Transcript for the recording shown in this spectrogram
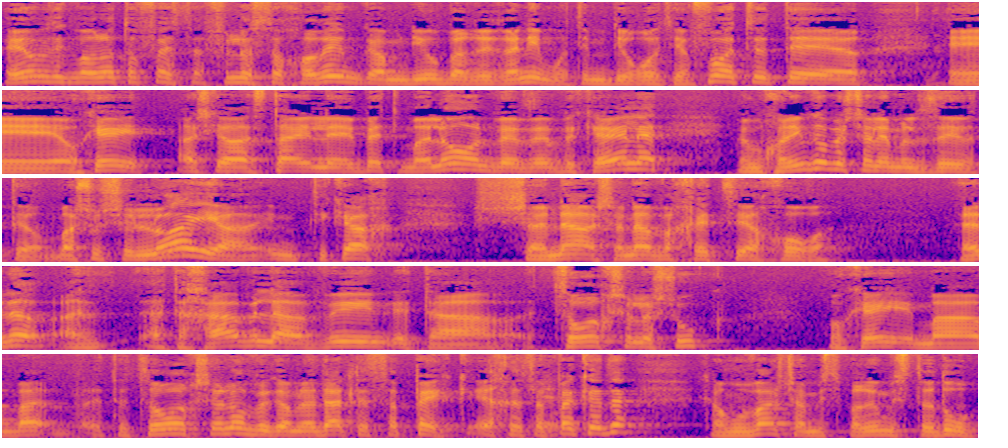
היום זה כבר לא תופס. אפילו סוחרים גם נהיו בררנים, רוצים דירות יפות יותר, אה, אוקיי? אשכרה סטייל אה, בית מלון ו- ו- וכאלה, והם יכולים גם לשלם על זה יותר. משהו שלא היה אם תיקח שנה, שנה וחצי אחורה. בסדר? אז אתה חייב להבין את הצורך של השוק, אוקיי? מה, מה, את הצורך שלו וגם לדעת לספק. איך לספק כן. את זה? כמובן שהמספרים יסתדרו.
